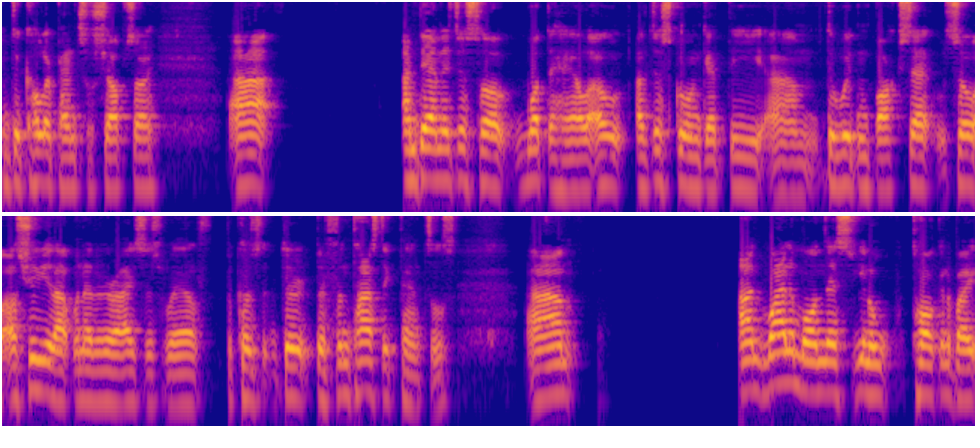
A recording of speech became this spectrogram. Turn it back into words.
the color pencil shop, sorry. Uh, and then I just thought, what the hell? I'll I'll just go and get the um the wooden box set. So I'll show you that when it arrives as well because they're they're fantastic pencils. Um, and while I'm on this, you know, talking about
